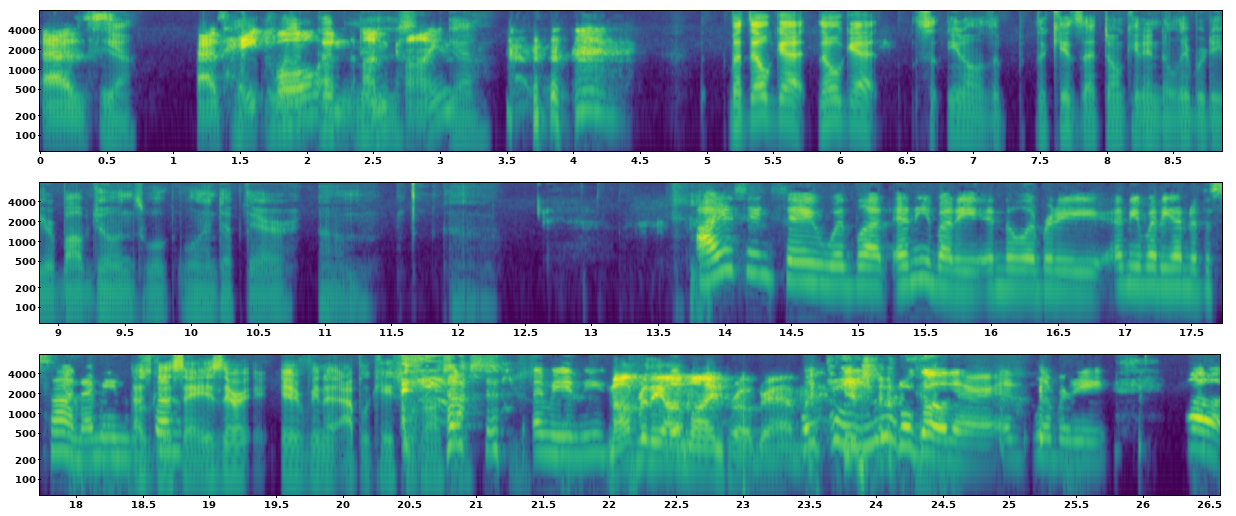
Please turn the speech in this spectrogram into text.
as Yeah. as hateful and news. unkind. Yeah. but they'll get they'll get you know the the kids that don't get into Liberty or Bob Jones will will end up there. Um, I think they would let anybody into Liberty, anybody under the sun. I mean, I was gonna say, is there even an application process? I mean, you, Not for the they- online program. They pay you to go there at Liberty. Uh,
